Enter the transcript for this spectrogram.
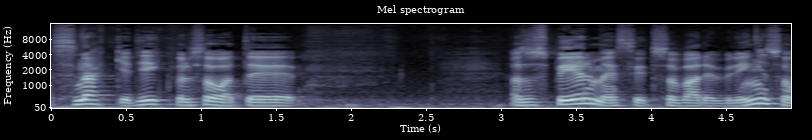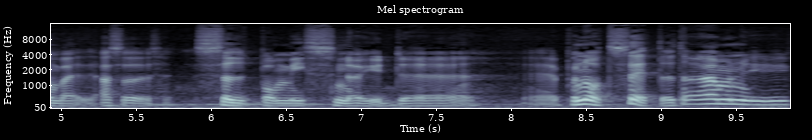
snacket gick väl så att det... Alltså spelmässigt så var det väl ingen som var alltså, supermissnöjd eh, på något sätt. Utan ja, men,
